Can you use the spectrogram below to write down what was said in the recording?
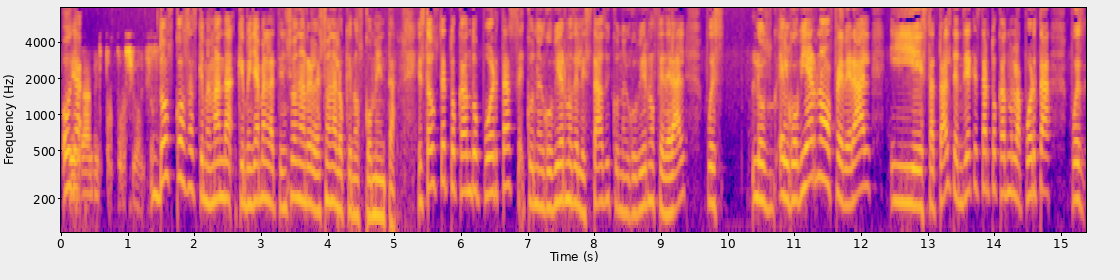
Oiga, de grandes proporciones. Dos cosas que me manda, que me llaman la atención en relación a lo que nos comenta. Está usted tocando puertas con el gobierno del estado y con el gobierno federal, pues los, el gobierno federal y estatal tendría que estar tocando la puerta, pues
